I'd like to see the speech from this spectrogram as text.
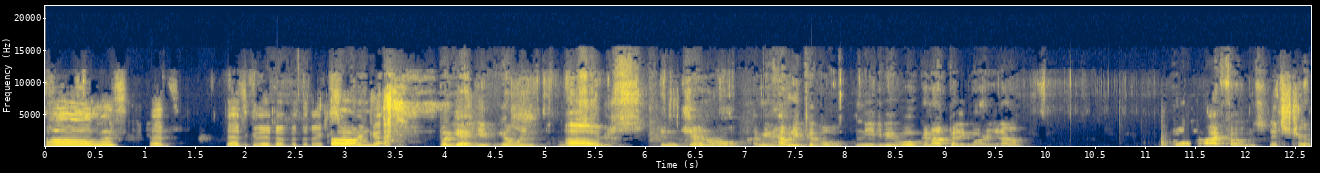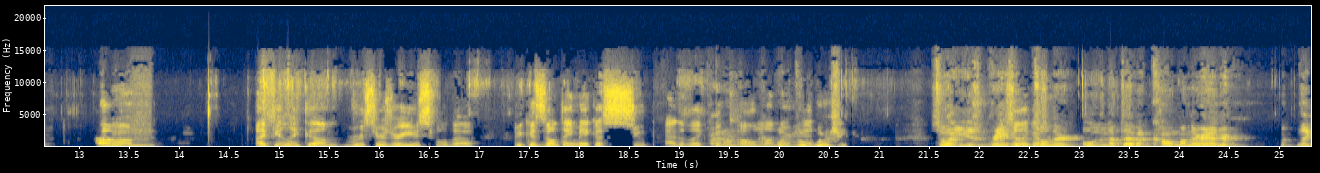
oh, that's that's that's gonna end up at the next Um, supercut. But yeah, you, you only Um, roosters in general. I mean, how many people need to be woken up anymore? You know, iPhones. It's true. Um, Um, I feel like um, roosters are useful though because don't they make a soup out of like the comb know. on Well, their head? you- so what? You just raise them like until they're old enough to have a comb on their head, like.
